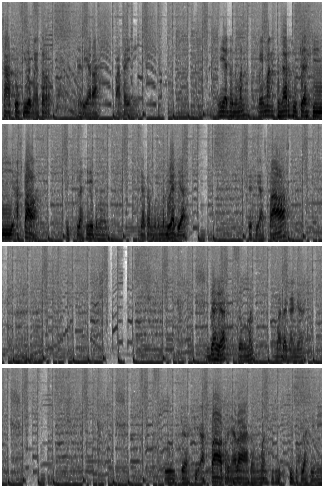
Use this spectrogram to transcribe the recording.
satu kilometer dari arah pantai ini. Ini ya teman-teman memang benar sudah di aspal di sebelah sini teman-teman. Bisa teman-teman lihat ya. Sudah di aspal. Indah ya teman-teman pemandangannya sudah diaspal ternyata teman-teman di, di sebelah sini.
